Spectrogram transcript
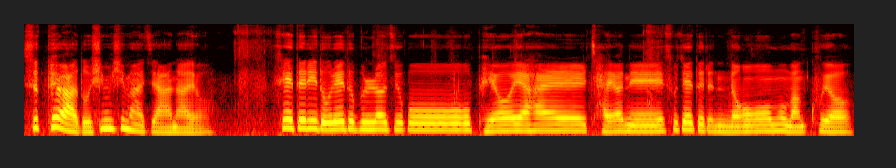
숲에 와도 심심하지 않아요. 새들이 노래도 불러주고 배워야 할 자연의 소재들은 너무 많고요.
